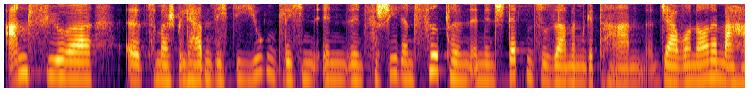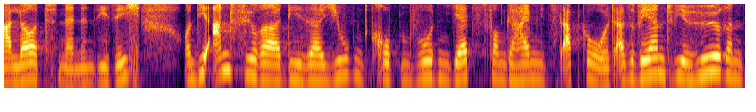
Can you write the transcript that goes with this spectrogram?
Anführer, äh, zum Beispiel haben sich die Jugendlichen in den verschiedenen Vierteln in den Städten zusammengetan. Javonone Mahalot nennen sie sich. Und die Anführer dieser Jugendgruppen wurden jetzt vom Geheimdienst abgeholt. Also während wir hören,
